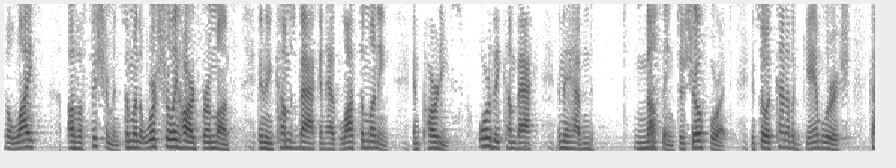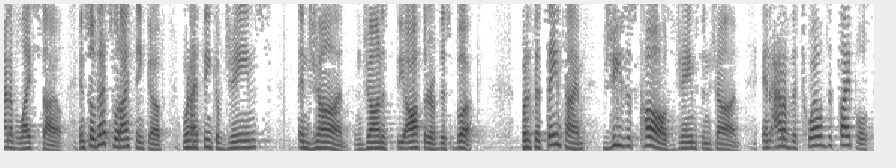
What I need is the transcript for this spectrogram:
the life of a fisherman, someone that works really hard for a month and then comes back and has lots of money and parties. Or they come back and they have nothing to show for it. And so it's kind of a gamblerish kind of lifestyle. And so that's what I think of when I think of James and John. And John is the author of this book. But at the same time, Jesus calls James and John. And out of the 12 disciples,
